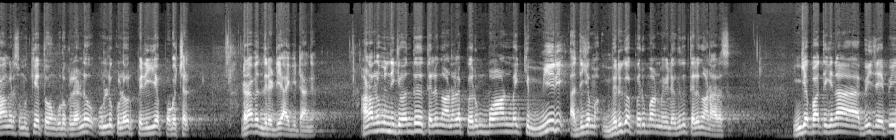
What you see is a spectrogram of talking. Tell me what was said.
காங்கிரஸ் முக்கியத்துவம் கொடுக்கலன்னு உள்ளுக்குள்ளே ஒரு பெரிய புகைச்சல். ரேவந்த் ரெட்டி ஆக்கிட்டாங்க. ஆனாலும் இன்றைக்கி வந்து தெலுங்கானாவில் பெரும்பான்மைக்கு மீறி அதிகமாக மிருக பெரும்பான்மையில் இருக்குது தெலுங்கானா அரசு. இங்கே பார்த்தீங்கன்னா பிஜேபி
